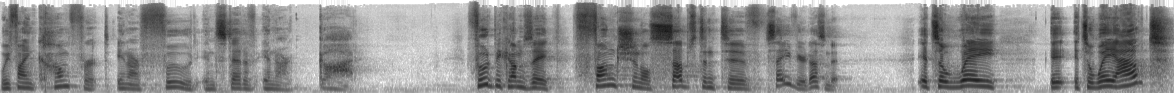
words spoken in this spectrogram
We find comfort in our food instead of in our God. Food becomes a functional, substantive savior, doesn't it? It's a way, it's a way out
